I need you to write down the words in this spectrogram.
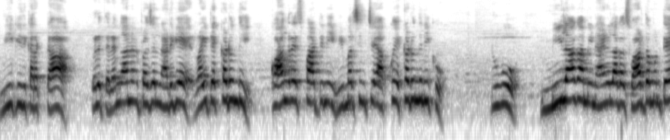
నీకు ఇది కరెక్టా? ఇవాళ తెలంగాణ ప్రజలను అడిగే రైట్ ఎక్కడుంది? కాంగ్రెస్ పార్టీని విమర్శించే హక్కు ఎక్కడుంది నీకు? నువ్వు మీలాగా మీ నాయనలాగా స్వార్థం ఉంటే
